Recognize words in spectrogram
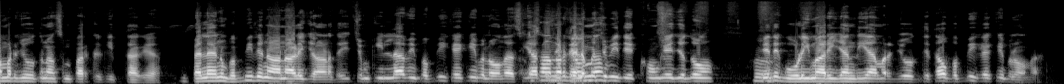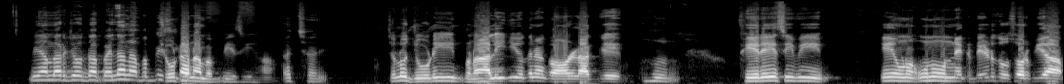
ਅਮਰਜੋਤ ਨਾਲ ਸੰਪਰਕ ਕੀਤਾ ਗਿਆ। ਪਹਿਲਾਂ ਇਹਨੂੰ ਬੱਬੀ ਦੇ ਨਾਂ ਨਾਲ ਹੀ ਜਾਣਦੇ ਚਮਕੀਲਾ ਵੀ ਬੱਬੀ ਕਹਿ ਕੇ ਬੁਲਾਉਂਦਾ ਸੀ। ਆ ਤੁਸੀਂ ਫਿਲਮ 'ਚ? ਵੀ ਦੇਖੋਗੇ ਜਦੋਂ ਇਹ ਤੇ ਗੋਲੀ ਮਾਰੀ ਜਾਂਦੀ ਆ ਅਮਰਜੋਤ ਤੇ ਤਾਂ ਉਹ ਬੱਬੀ ਕਹਿ ਕੇ ਬੁਲਾਉਂਦਾ। ਵੀ ਅਮਰਜੋਤ ਦਾ ਪਹਿਲਾ ਨਾਮ ਬੱਬੀ ਸੀ ਛੋਟਾ ਨਾਂ ਬੱਬੀ ਸੀ ਹਾਂ। ਅੱਛਾ ਜੀ। ਚਲੋ ਜੋੜੀ ਬਣਾ ਲਈ ਜੀ ਉਹਦੇ ਨਾਲ ਗਾਉਣ ਲੱਗ ਗਏ। ਹੂੰ। ਫਿਰ ਇਹ ਸੀ ਵੀ ਇਹ ਹੁਣ ਉਹਨੂੰ ਉਹਨੇ 1.5 200 ਰੁਪਿਆ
